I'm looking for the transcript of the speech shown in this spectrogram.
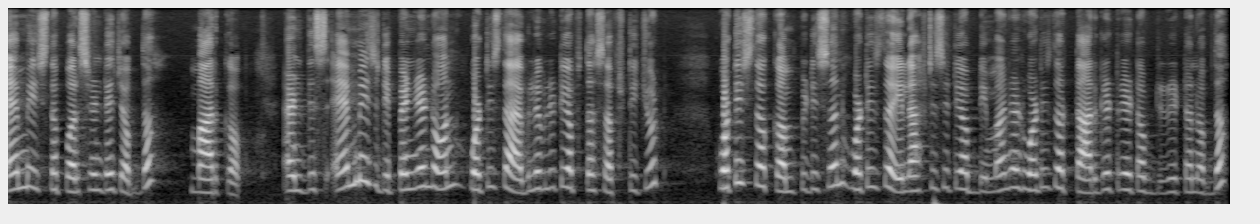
m is the percentage of the markup and this m is dependent on what is the availability of the substitute, what is the competition, what is the elasticity of demand and what is the target rate of return of the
